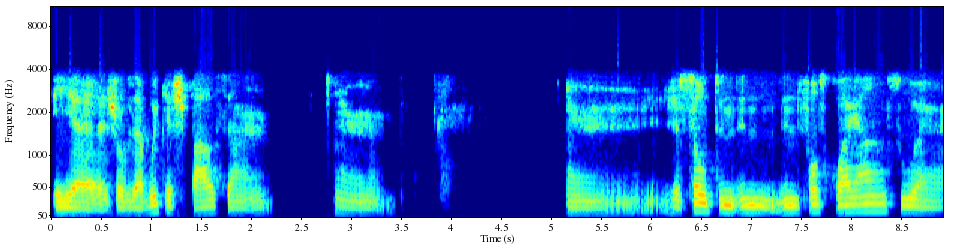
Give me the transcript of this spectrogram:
Et je vais vous avouer que je passe un, un je saute une, une, fausse croyance ou euh,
